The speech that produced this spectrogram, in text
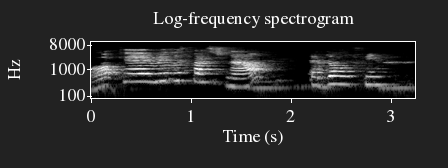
Okay, read this passage now. A dolphin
